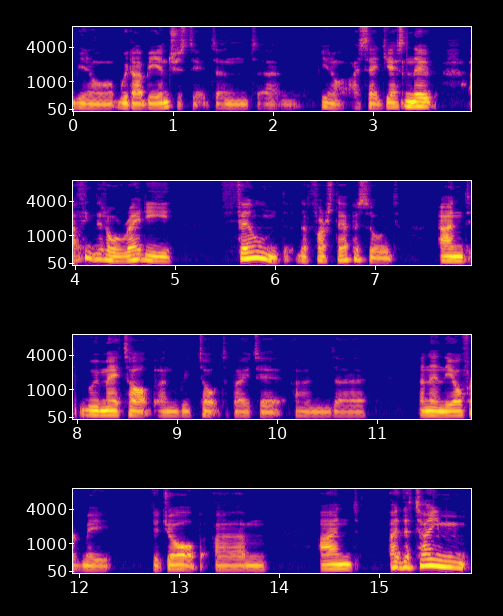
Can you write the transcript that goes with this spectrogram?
you know, would I be interested? And um, you know, I said yes. And they, I think they'd already filmed the first episode, and we met up and we talked about it, and uh, and then they offered me the job. Um, and at the time,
